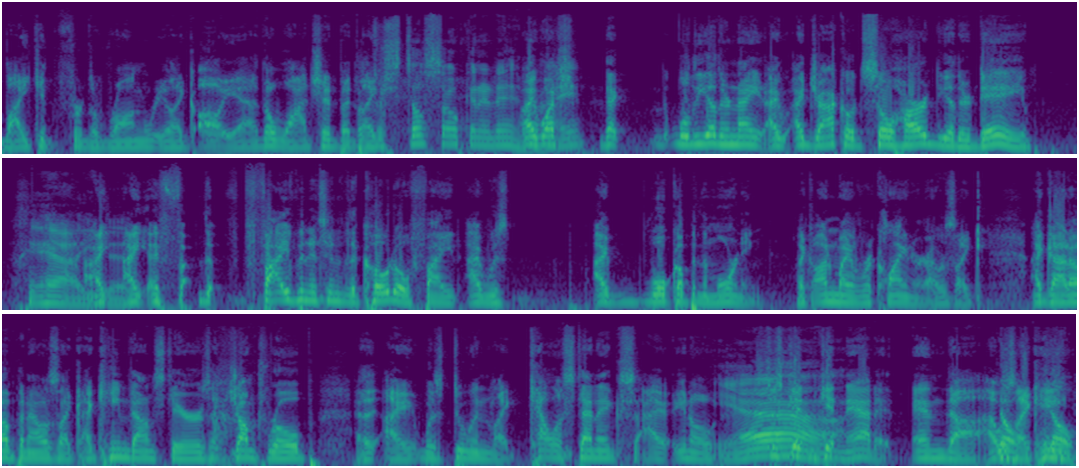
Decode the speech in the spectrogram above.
like it for the wrong. re- Like, oh yeah, they'll watch it, but, but like they're still soaking it in. I watched right? that. Well, the other night I I jockoed so hard the other day. Yeah, you I, did. I, I the, five minutes into the Cotto fight, I was, I woke up in the morning, like on my recliner. I was like, I got up and I was like, I came downstairs, I jumped rope, I, I was doing like calisthenics, I, you know, just Yeah. getting getting at it, and uh, I was like, hey, no,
